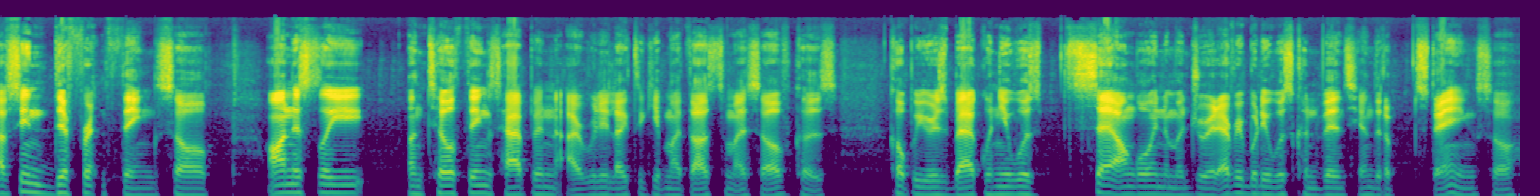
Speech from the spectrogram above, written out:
I've seen different things. So honestly, until things happen, I really like to keep my thoughts to myself because couple years back when he was set on going to Madrid. Everybody was convinced he ended up staying. So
